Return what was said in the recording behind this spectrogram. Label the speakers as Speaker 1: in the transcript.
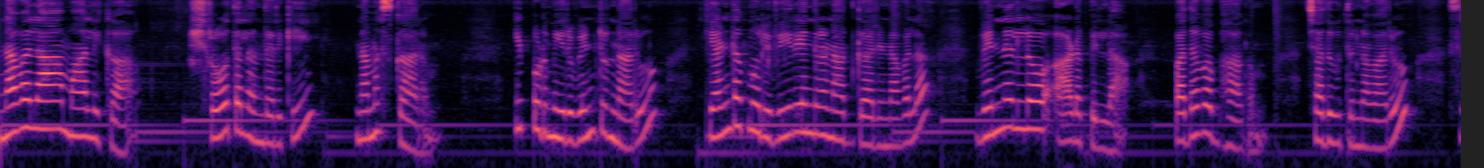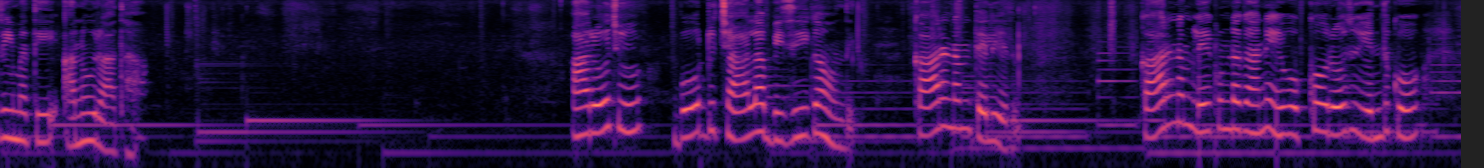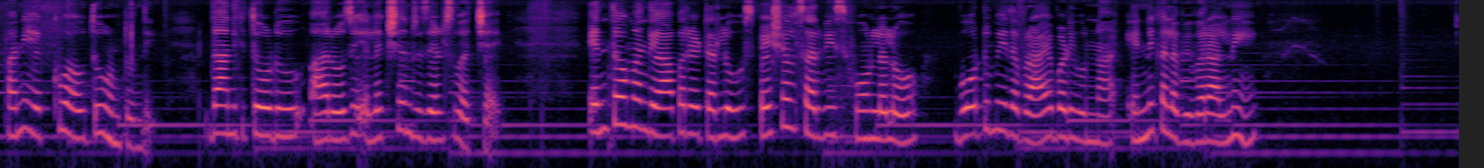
Speaker 1: నవలా మాలిక శ్రోతలందరికీ నమస్కారం. ఇప్పుడు మీరు వింటున్నారు ఎండమూరి వీరేంద్రనాథ్ గారి నవల వెన్నెల్లో ఆడపిల్ల పదవ భాగం. చదువుతున్నవారు శ్రీమతి అనురాధ. ఆ రోజు బోర్డు చాలా బిజీగా ఉంది. కారణం తెలియదు. కారణం లేకుండగానే ఒక్కో రోజు ఎందుకో పని ఎక్కువ అవుతూ ఉంటుంది. దానికి తోడు ఆ రోజు ఎలక్షన్ రిజల్ట్స్ వచ్చాయి. ఎంతోమంది ఆపరేటర్లు స్పెషల్ సర్వీస్ ఫోన్లలో బోర్డు మీద వ్రాయబడి ఉన్న ఎన్నికల వివరాల్ని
